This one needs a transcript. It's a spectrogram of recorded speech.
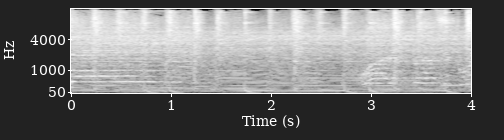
day What a perfect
